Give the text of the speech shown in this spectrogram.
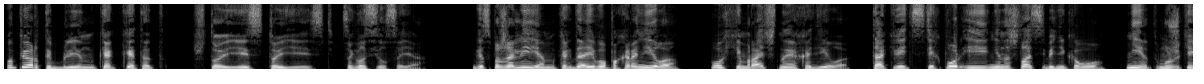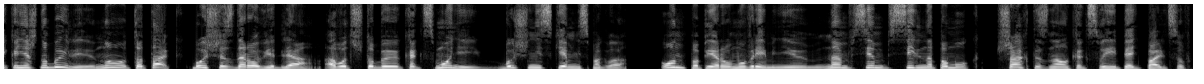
Упертый, блин, как этот. Что есть, то есть, согласился я. Госпожа Лия, когда его похоронила, ох и мрачная ходила. Так ведь с тех пор и не нашла себе никого. Нет, мужики, конечно, были, но то так, больше здоровья для, а вот чтобы, как с Моней, больше ни с кем не смогла. Он по первому времени нам всем сильно помог. Шахты знал, как свои пять пальцев.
